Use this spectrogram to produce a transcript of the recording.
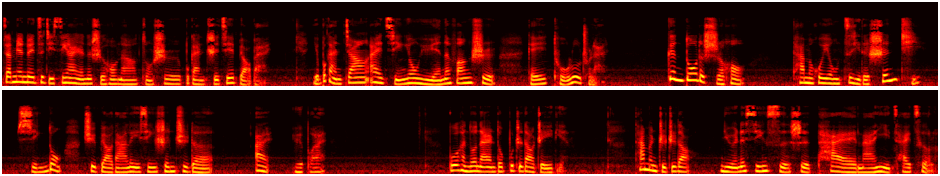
在面对自己心爱人的时候呢，总是不敢直接表白，也不敢将爱情用语言的方式给吐露出来。更多的时候，他们会用自己的身体、行动去表达内心深挚的爱与不爱。不过，很多男人都不知道这一点，他们只知道女人的心思是太难以猜测了，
